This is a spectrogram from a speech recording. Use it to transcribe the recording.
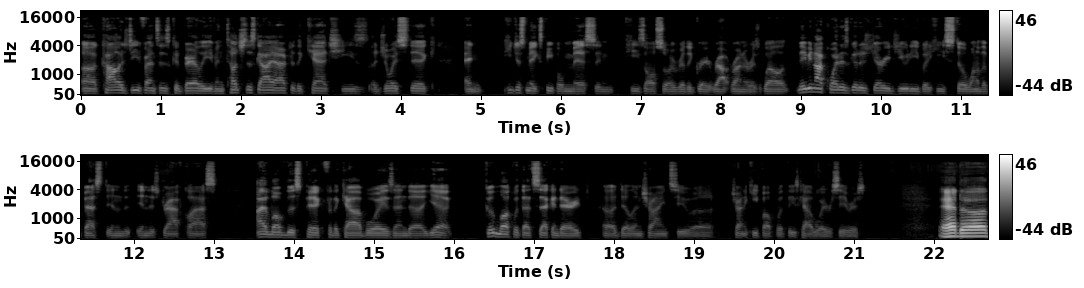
Uh, college defenses could barely even touch this guy after the catch. He's a joystick, and he just makes people miss, and he's also a really great route runner as well. Maybe not quite as good as Jerry Jeudy, but he's still one of the best in the, in this draft class. I love this pick for the Cowboys, and uh, yeah, good luck with that secondary, uh, Dylan, trying to uh, trying to keep up with these Cowboy receivers. And uh,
